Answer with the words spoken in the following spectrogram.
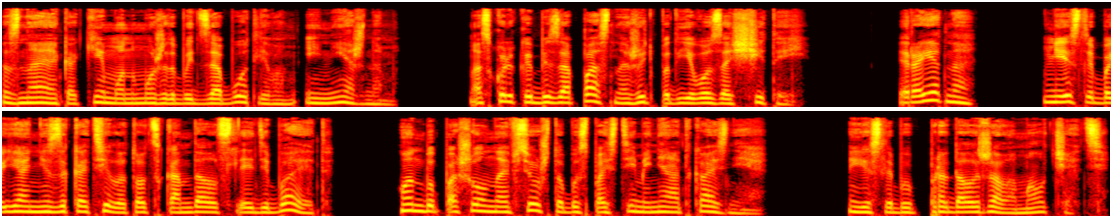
Зная, каким он может быть заботливым и нежным, насколько безопасно жить под его защитой. Вероятно, если бы я не закатила тот скандал с леди Байет, он бы пошел на все, чтобы спасти меня от казни, если бы продолжала молчать.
